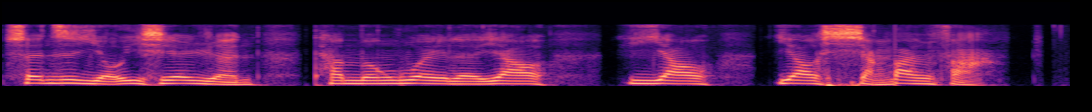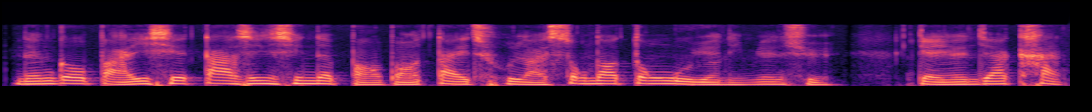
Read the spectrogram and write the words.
甚至有一些人，他们为了要要要想办法能够把一些大猩猩的宝宝带出来，送到动物园里面去给人家看。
